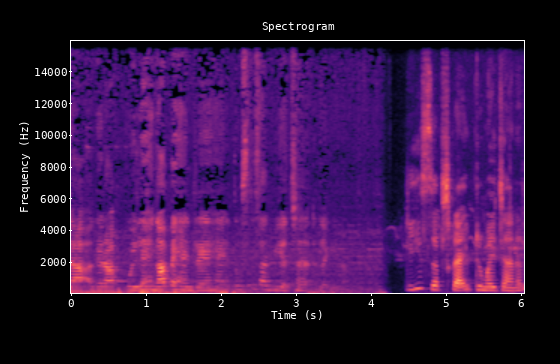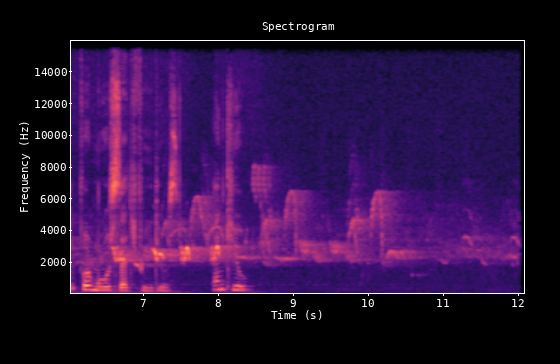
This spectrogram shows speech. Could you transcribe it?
या अगर आप कोई लहंगा पहन रहे हैं तो उसके साथ भी अच्छा लगेगा। Please subscribe to my channel for more such videos thank you.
